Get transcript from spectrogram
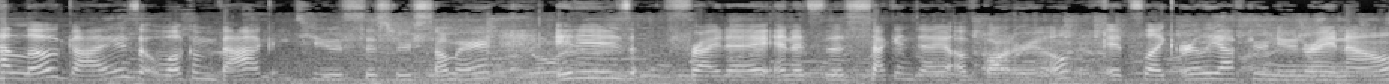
Hello guys, welcome back to Sister Summer. It is Friday and it's the second day of Bonnaroo. It's like early afternoon right now.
